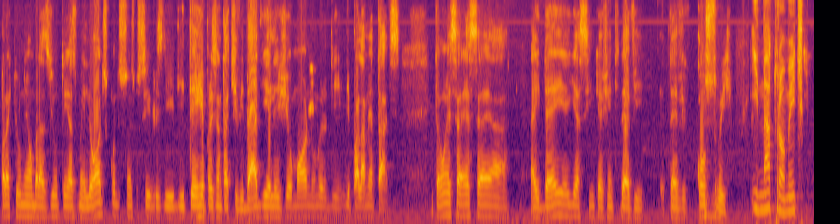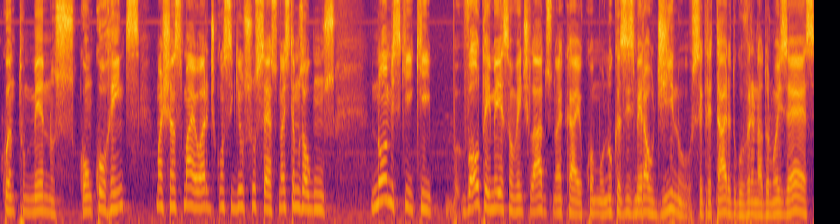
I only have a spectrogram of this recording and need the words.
para que a União Brasil tenha as melhores condições possíveis de, de ter representatividade e eleger o maior número de, de parlamentares. Então essa, essa é a, a ideia e é assim que a gente deve, deve construir e naturalmente quanto menos concorrentes, uma chance maior de conseguir o sucesso. Nós temos alguns nomes que, que volta e meia são ventilados, não é, Caio? Como Lucas Esmeraldino, secretário do governador Moisés,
